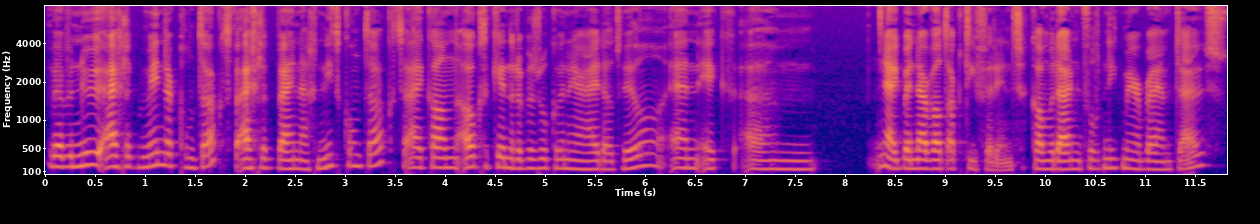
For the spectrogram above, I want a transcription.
we hebben nu eigenlijk minder contact, of eigenlijk bijna niet contact. Hij kan ook de kinderen bezoeken wanneer hij dat wil. En ik um, ja, ik ben daar wat actiever in. Ze komen daar bijvoorbeeld niet meer bij hem thuis.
